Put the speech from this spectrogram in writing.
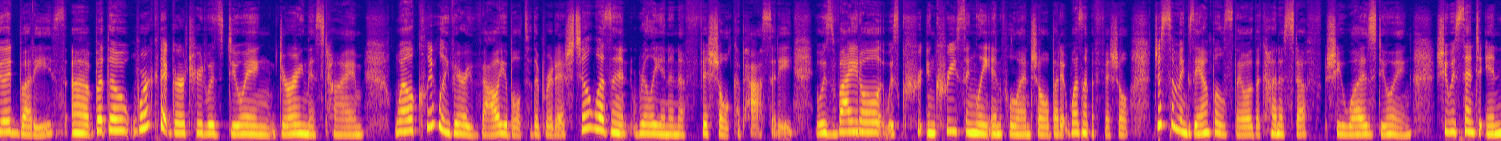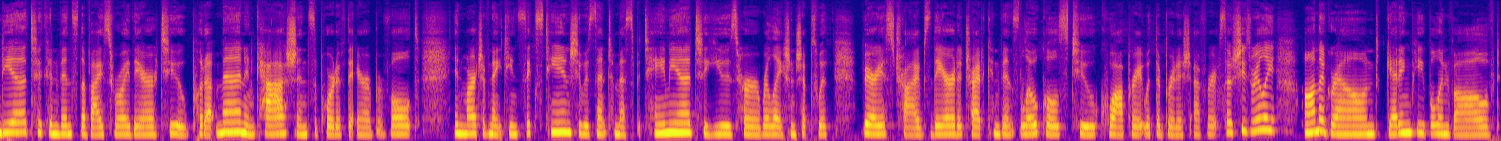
good buddies. Uh, but the work that Gertrude was doing during this time, well, clearly very valuable to the British, still wasn't really in an official capacity. It was vital, it was cr- increasingly influential, but it wasn't official. Just some examples, though, of the kind of stuff she was doing. She was sent to India to convince the viceroy there to put up men and cash in support of the Arab revolt. In March of 1916, she was sent to Mesopotamia to use her relationships with various tribes there to try to convince locals to cooperate with the British effort. So she's really on the ground, getting people involved,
